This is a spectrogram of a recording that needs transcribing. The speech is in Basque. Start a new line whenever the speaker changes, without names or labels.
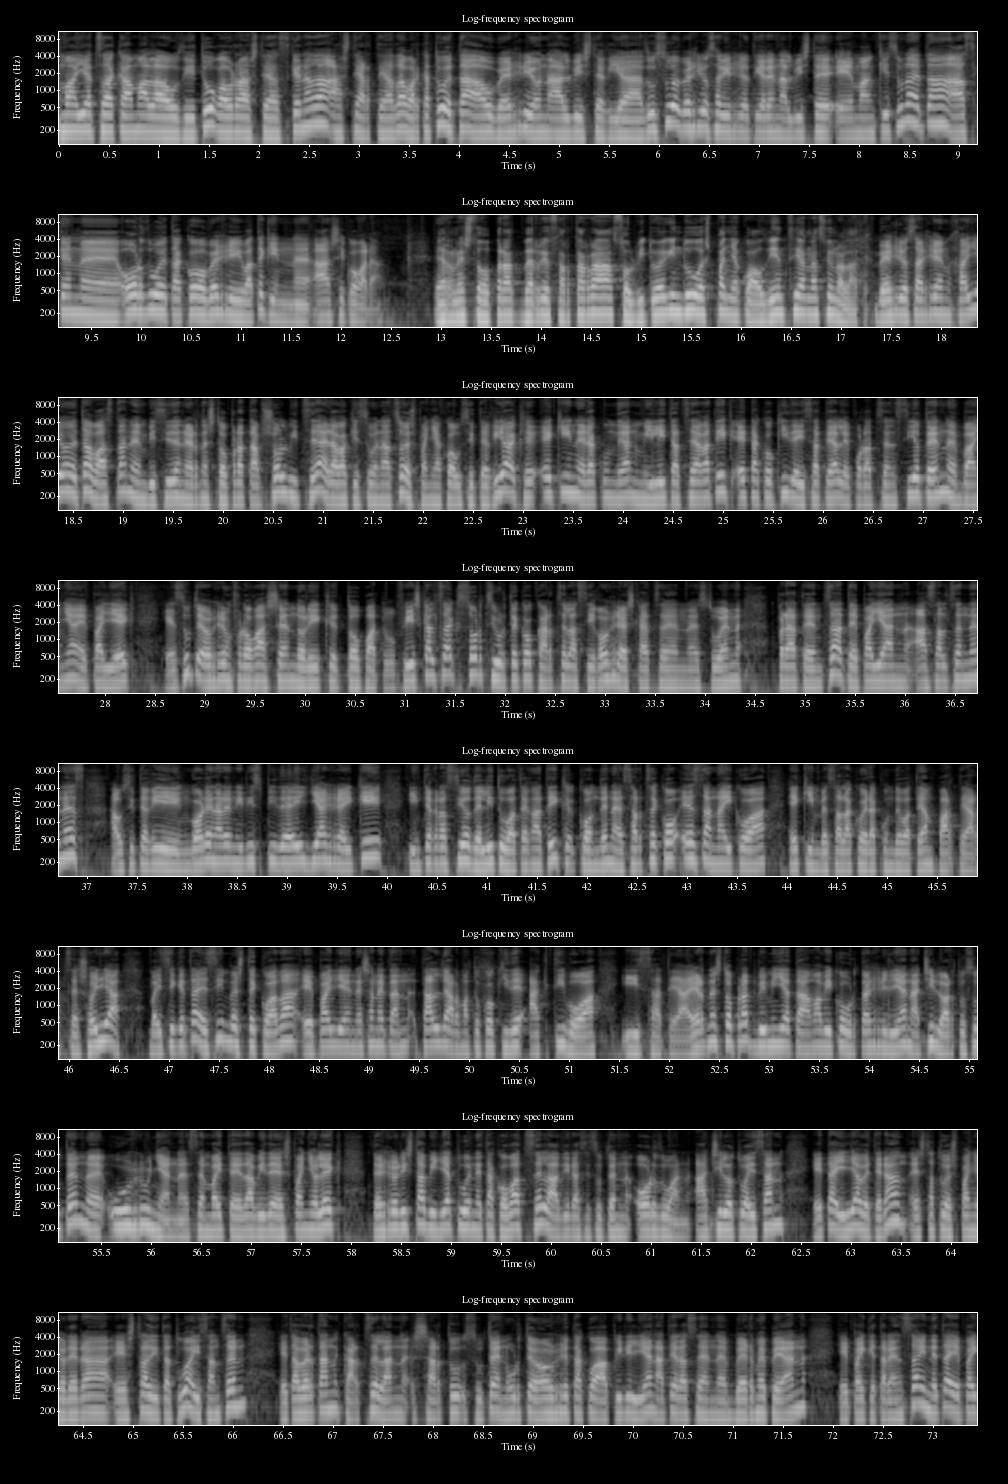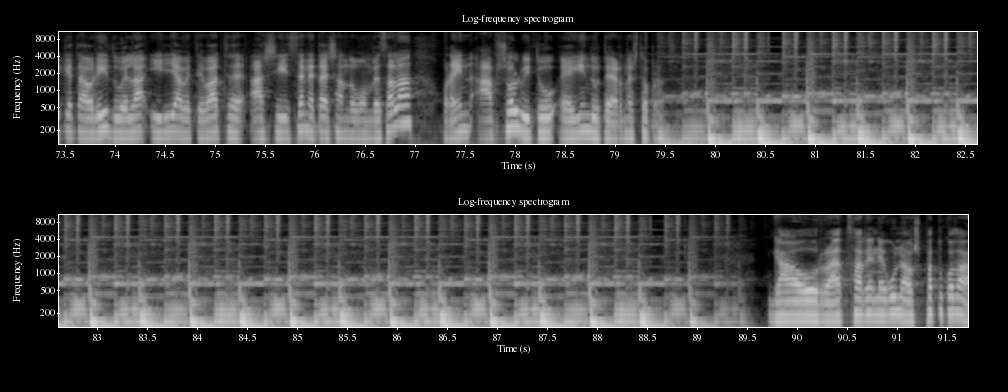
Maiatzak amalau ditu, gaur aste azkena da, aste artea da barkatu eta hau berrion albistegia duzu, berrio zarirretiaren albiste emankizuna eta azken e, orduetako berri batekin eh, hasiko gara.
Ernesto Prat Berriozartarra zolbitu egin du Espainiako Audientzia Nazionalak.
Berriozarrien jaio eta baztanen biziden Ernesto Prat absolbitzea erabaki zuen atzo Espainiako auzitegiak ekin erakundean militatzeagatik eta kokide izatea leporatzen zioten, baina epaileek ez dute horren froga sendorik topatu. Fiskaltzak zortzi urteko kartzela zigorria eskatzen zuen Pratentzat epaian azaltzen denez, auzitegi gorenaren irizpidei jarraiki integrazio delitu bategatik kondena ezartzeko ez da nahikoa ekin bezalako erakunde batean parte hartze soila, baizik eta ezinbestekoa da epaileen esanetan talde armatuko kide aktiboa izatea. Ernesto Prat 2012ko urtarrilean atxilo hartu zuten e, urruñan zenbait edabide espainolek terrorista bilatuenetako bat zela adierazi zuten orduan. Atxilotua izan eta hilabetera estatu espainolera estraditatua izan zen eta bertan kartzelan sartu zuten urte horretako apirilean aterazen bermepean epaiketaren zain eta epaiketa hori duela hilabete bat hasi zen eta esan dugun bezala, orain absolbitu egin dute Ernesto Prat.
Gaur atzaren eguna ospatuko da.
